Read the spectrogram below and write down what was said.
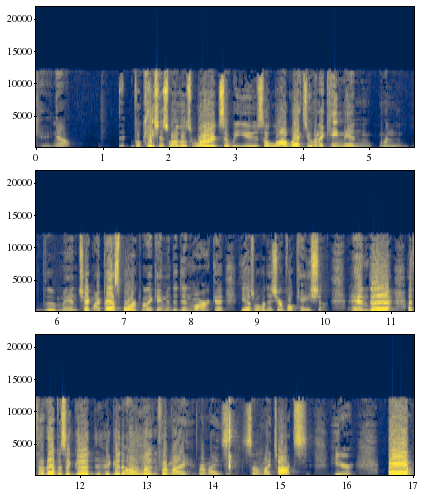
Okay, now, vocation is one of those words that we use a lot. Well, actually, when I came in, when the man checked my passport when I came into Denmark, uh, he asked, "Well, what is your vocation?" And uh, I thought that was a good, a good omen for my, for my, some of my talks here. Um,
